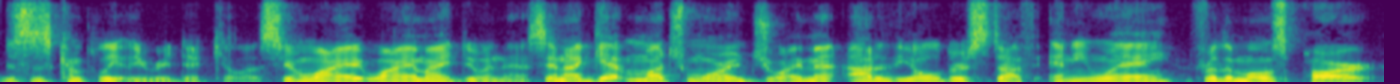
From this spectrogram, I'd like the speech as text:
"This is completely ridiculous." You know why why am I doing this? And I get much more enjoyment out of the older stuff anyway, for the most part.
